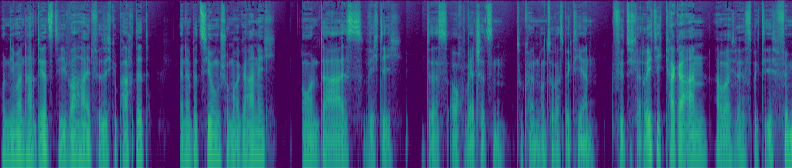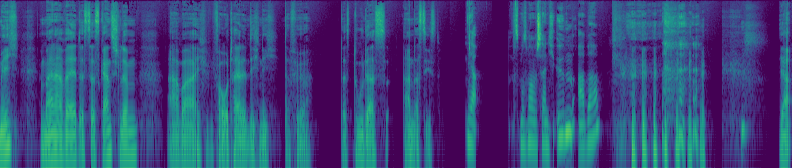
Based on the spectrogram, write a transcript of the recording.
und niemand hat jetzt die Wahrheit für sich gepachtet. In der Beziehung schon mal gar nicht. Und da ist wichtig, das auch wertschätzen zu können und zu respektieren. Fühlt sich gerade richtig kacke an, aber ich respektiere für mich. In meiner Welt ist das ganz schlimm, aber ich verurteile dich nicht dafür dass du das anders siehst. Ja, das muss man wahrscheinlich üben, aber. ja,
